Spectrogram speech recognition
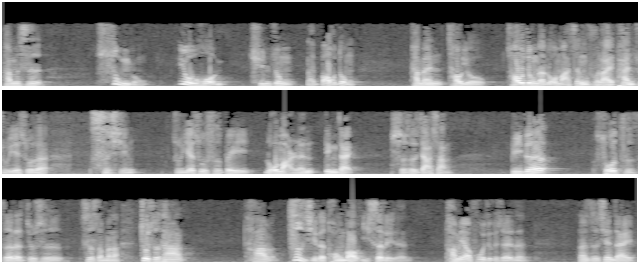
他们是怂恿、诱惑群众来暴动，他们操有操纵的罗马政府来判主耶稣的死刑。主耶稣是被罗马人钉在十字架上。彼得所指责的就是是什么呢？就是他他自己的同胞以色列人，他们要负这个责任。但是现在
